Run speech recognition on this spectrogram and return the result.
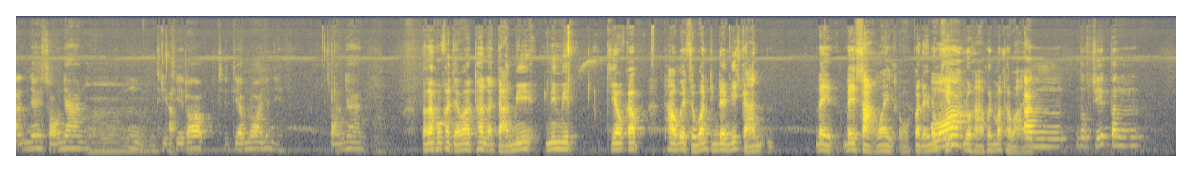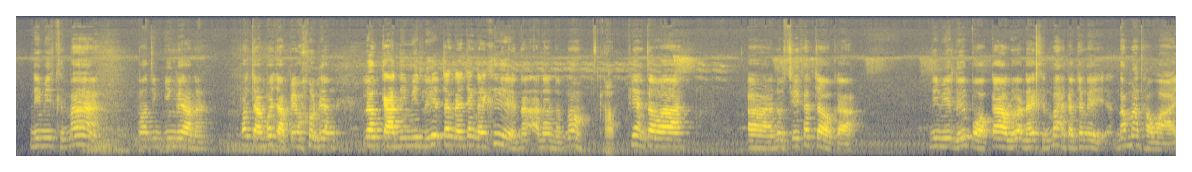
อันใหญ่สองอย่างอือืมมที่ครับที่รอบที่เตรียมรออยู่นี่สองอย่างตอนแรกผมเข้าใจว่าท่านอาจารย์มีนิมิตเกี่ยวกับท้าวเวสสุวรรณจึงได้มีการได้ได้สร้างไว้โอ้ประเดี๋ยวลูกศิษย์ลูกหาเพิ่นมาถวายอันลูกศิษย์เพิ่นนิมิตขึ้นมามาจริง ๆ แล้วนะพระอาจารย์บ่อยากไปเว้าเรื่องเรื่องการนิมิตหรือจังใดจังใดคือนะอันนั้นน่ะเนาะครับ เพียงแต่ว่าอ่าลูกศิษย์เขาเจ้าก็นิมิตหรือบอกกล่าวหรืออันไหนขึ้นมาก็จังได้นำมาถวาย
